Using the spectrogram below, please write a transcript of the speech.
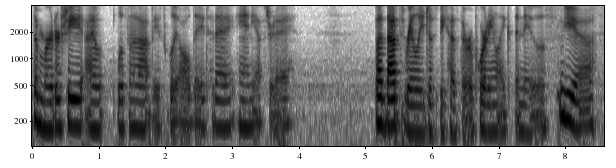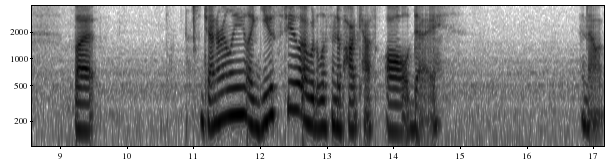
The Murder Sheet. I listened to that basically all day today and yesterday. But that's really just because they're reporting like the news. Yeah. But generally, like used to, I would listen to podcasts all day. And now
